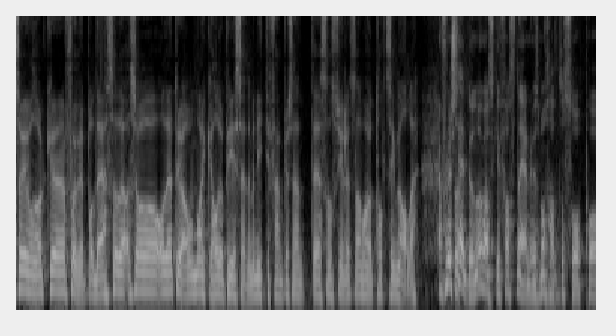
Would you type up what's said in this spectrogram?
så, vi var nok eh, forberedt på det. Så, så, og det tror jeg markedet hadde prisa med 95% sannsynlighet, så de har jo tatt signalet. Ja, for Det skjedde jo noe ganske fascinerende hvis man satt og så på,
